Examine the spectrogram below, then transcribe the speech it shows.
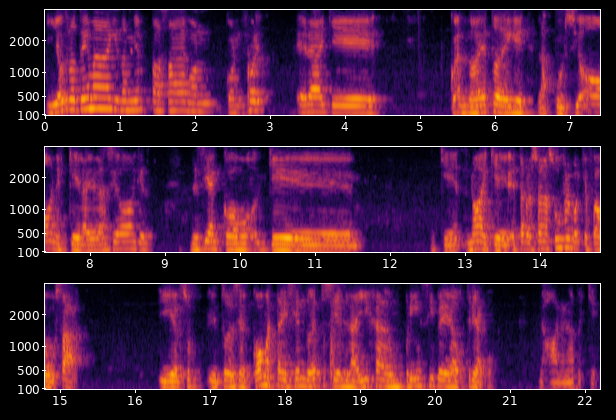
Y otro tema que también pasaba con, con Freud era que cuando esto de que las pulsiones, que la violación, que decían como que, que no, hay que esta persona sufre porque fue abusada. Y, el, y entonces decían, ¿cómo está diciendo esto si es la hija de un príncipe austriaco? No, no, no, pues que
